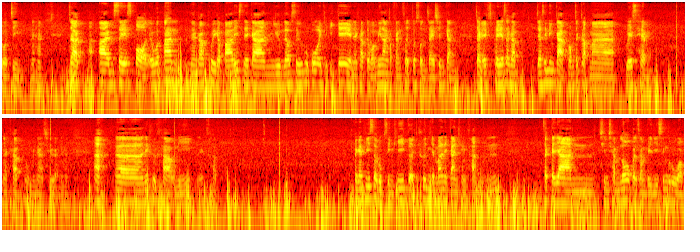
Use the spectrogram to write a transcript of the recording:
ตัวจริงนะฮะจาก RMC Sport เอเวอร์ตันนะครับคุยกับปารีสในการยืมแล้วซื้อฮูโก้เอกิติเก้นะครับแต่ว่ามิลานกับแฟรงก์เฟิร์ตก็สนใจเช่นกัน จาก Express นะครับเจสซี่ลินการ์ดพร้อมจะกลับมาเวสต์แฮมนะครับโอ้ไม่น่าเชื่อนะครับอะเอ่อนี่คือข่าวนี้นะครับไปกันที่สรุปสิ่งที่เกิดขึ้นกันบ้างในการแข่งขัน จักรยานชิงแชมป์โลกประจำปีนี้ซึ่งรวม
